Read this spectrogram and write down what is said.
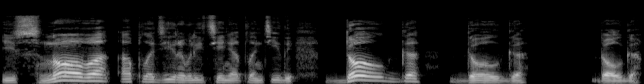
И снова аплодировали тени Атлантиды долго, долго.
